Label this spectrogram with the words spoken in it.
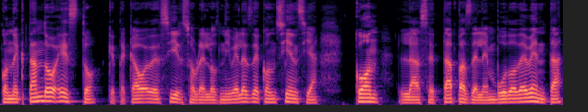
Conectando esto que te acabo de decir sobre los niveles de conciencia con las etapas del embudo de venta,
